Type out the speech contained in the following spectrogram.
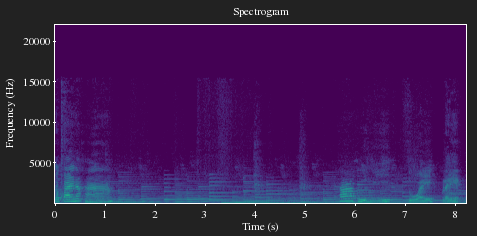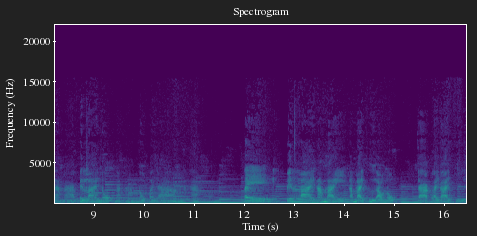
ต่อไปนะคะ ผ้าผืนนี้สวยแปลกนะคะ เป็นลายนกนะคะ นกกระยางนะคะ แต่เป็นลายน้ำไหล น้ำไหลคือเอานก จากหลายๆผืน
